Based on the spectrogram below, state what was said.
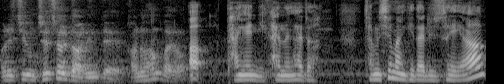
아니 지금 제철도 아닌데 가능한가요? 어, 당연히 가능하죠. 잠시만 기다려 주세요.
